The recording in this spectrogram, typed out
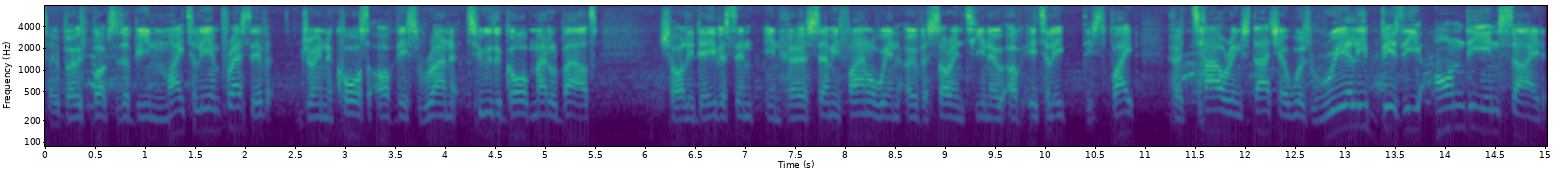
So both boxers have been mightily impressive during the course of this run to the gold medal bout. Charley Davison in her semi-final win over Sorrentino of Italy, despite her towering stature, was really busy on the inside.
